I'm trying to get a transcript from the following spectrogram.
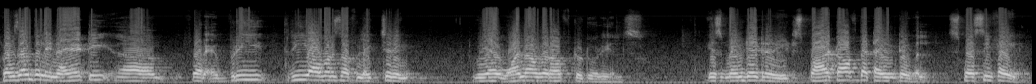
For example, in IIT, uh, for every three hours of lecturing, we have one hour of tutorials. It's mandatory, it's part of the timetable, specified.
